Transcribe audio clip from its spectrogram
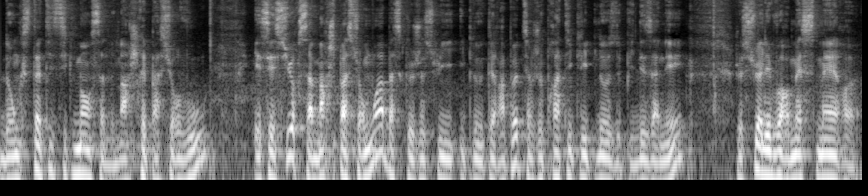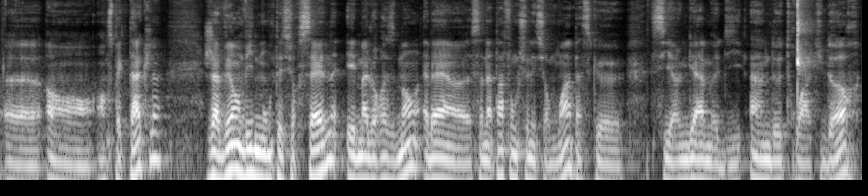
Donc statistiquement, ça ne marcherait pas sur vous. Et c'est sûr, ça marche pas sur moi parce que je suis hypnothérapeute, c'est-à-dire que je pratique l'hypnose depuis des années. Je suis allé voir Mesmer euh, en, spectacle. J'avais envie de monter sur scène et malheureusement, eh ben, euh, ça n'a pas fonctionné sur moi parce que si un gars me dit 1, 2, 3, tu dors,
